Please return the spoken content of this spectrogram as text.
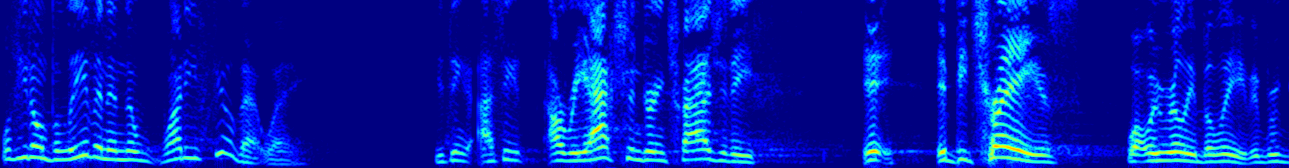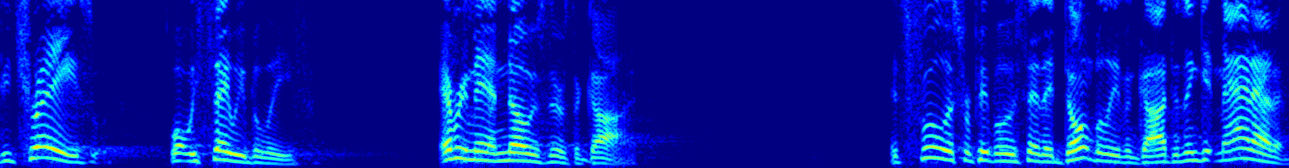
Well, if you don't believe in Him, then why do you feel that way? You think, I see our reaction during tragedy, it, it betrays what we really believe. It betrays what we say we believe. Every man knows there's a God. It's foolish for people who say they don't believe in God to then get mad at him.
